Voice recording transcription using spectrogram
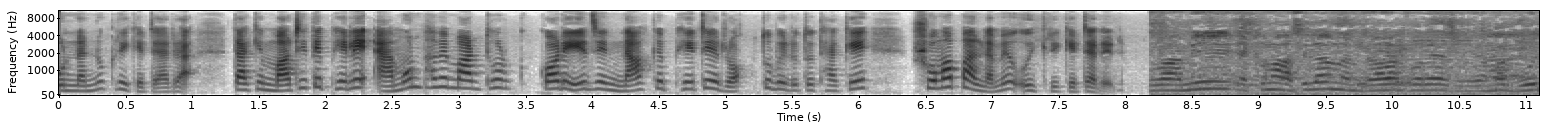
অন্যান্য ক্রিকেটাররা। তাকে মাটিতে ফেলে এমনভাবে মারধর করে যে নাক ফেটে রক্ত বেরোতে থাকে সোমা পাল নামে ওই ক্রিকেটারের। আমি এখনও আসিলাম যাওয়ার পরে আমার বোন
